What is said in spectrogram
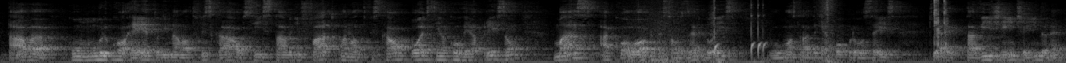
estava com o número correto ali na nota fiscal, se estava de fato com a nota fiscal, pode sim ocorrer a apreensão, mas a Colog, pessoal, 02, vou mostrar daqui a pouco para vocês, que está é, vigente ainda, né?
